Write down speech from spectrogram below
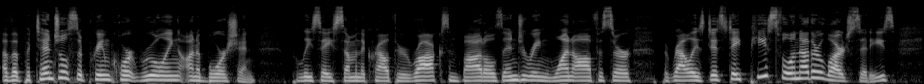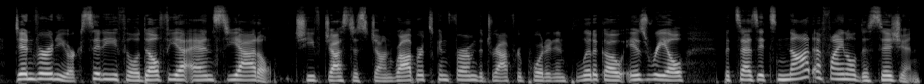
of a potential Supreme Court ruling on abortion. Police say some of the crowd threw rocks and bottles, injuring one officer, but rallies did stay peaceful in other large cities Denver, New York City, Philadelphia, and Seattle. Chief Justice John Roberts confirmed the draft reported in Politico is real, but says it's not a final decision.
